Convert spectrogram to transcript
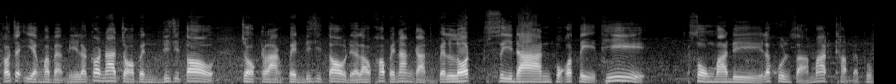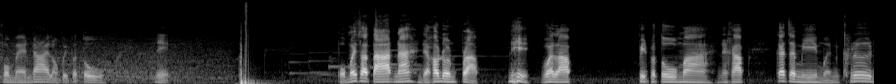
เขาจะเอียงมาแบบนี้แล้วก็หน้าจอเป็นดิจิตอลจอกลางเป็นดิจิตอลเดี๋ยวเราเข้าไปนั่งกัน เป็นรถซีดานปกติที่ทรงมาดี และคุณสามารถขับแบบ performance ได้ลองปิดประตูนี่ผมไม่สตาร์ทนะ เดี๋ยวเขาโดนปรับนี่เวลาปิดประตูมานะครับ ก็จะมีเหมือนคลื่น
